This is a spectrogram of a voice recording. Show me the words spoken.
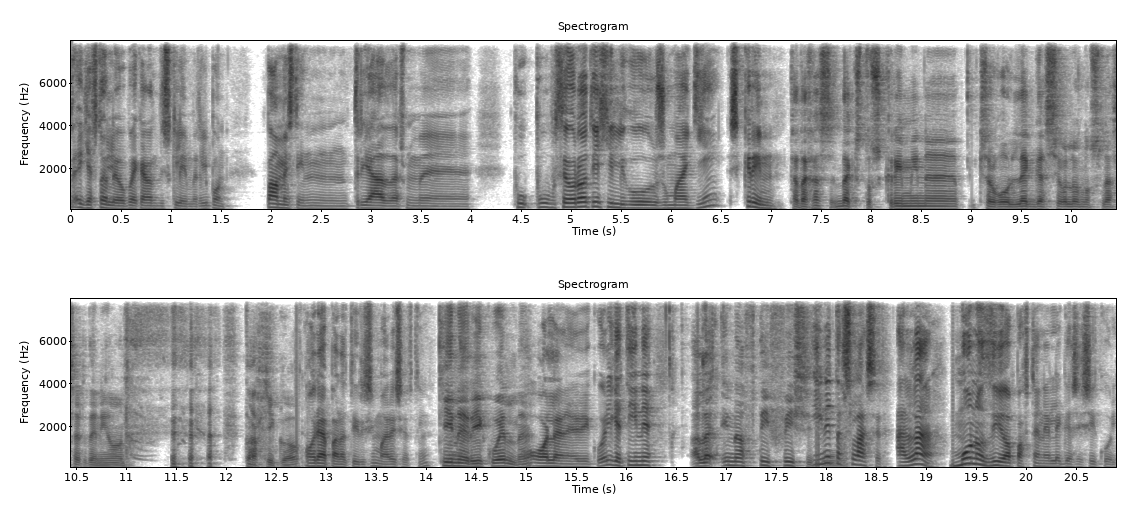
Ε, γι' αυτό λέω που έκανα το disclaimer. Λοιπόν, πάμε στην τριάδα, ας πούμε, που, που θεωρώ ότι έχει λίγο ζουμάκι. Scream. Καταρχάς, εντάξει, το Scream είναι, ξέρω εγώ, legacy όλων των slasher ταινιών. το αρχικό. Ωραία παρατήρηση, μου αρέσει αυτή. Και είναι requel, ναι. Όλα είναι requel, γιατί είναι, Αλλά είναι αυτή η φύση είναι του. τα slasher. Αλλά μόνο δύο από αυτά είναι legacy sequel.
